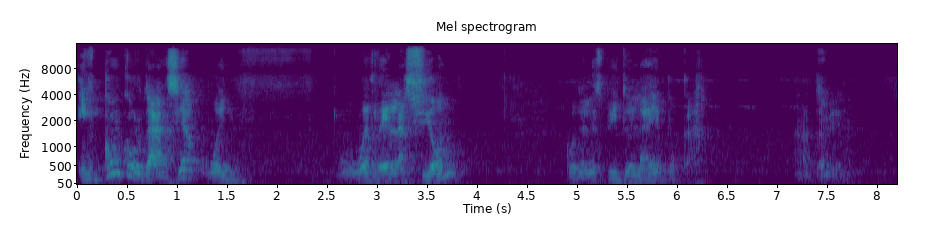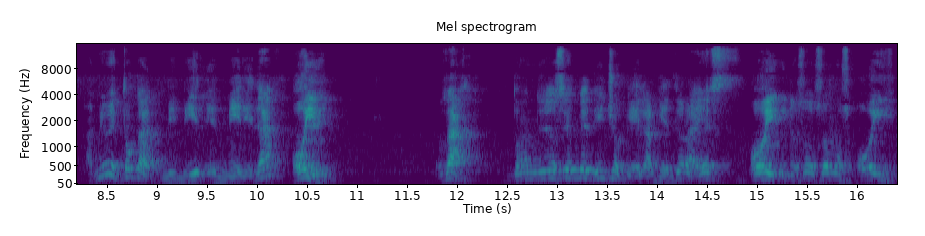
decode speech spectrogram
en concordancia o en, o en relación con el espíritu de la época. Ah, también. A mí me toca vivir en Mérida hoy. O sea, donde yo siempre he dicho que la arquitectura es hoy y nosotros somos hoy.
